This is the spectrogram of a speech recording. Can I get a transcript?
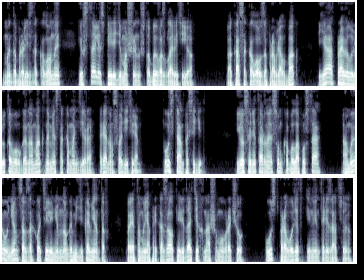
Мы добрались до колонны и встали спереди машин, чтобы возглавить ее. Пока Соколов заправлял бак, я отправил Лютову в Ганамак на место командира, рядом с водителем. Пусть там посидит. Ее санитарная сумка была пуста, а мы у немцев захватили немного медикаментов, поэтому я приказал передать их нашему врачу, пусть проводит инвентаризацию.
